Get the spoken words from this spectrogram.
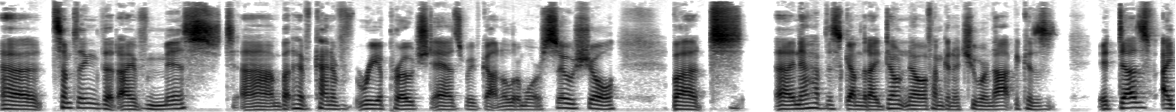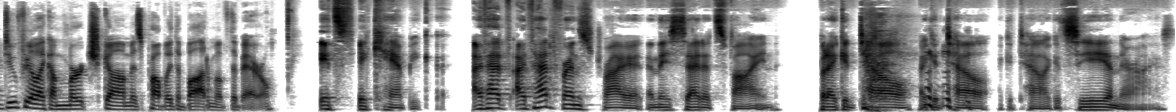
uh something that I've missed um but have kind of reapproached as we've gotten a little more social. But I now have this gum that I don't know if I'm going to chew or not because it does I do feel like a merch gum is probably the bottom of the barrel. it's it can't be good. I've had I've had friends try it and they said it's fine, but I could tell, I could tell, I could tell, I could see in their eyes.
